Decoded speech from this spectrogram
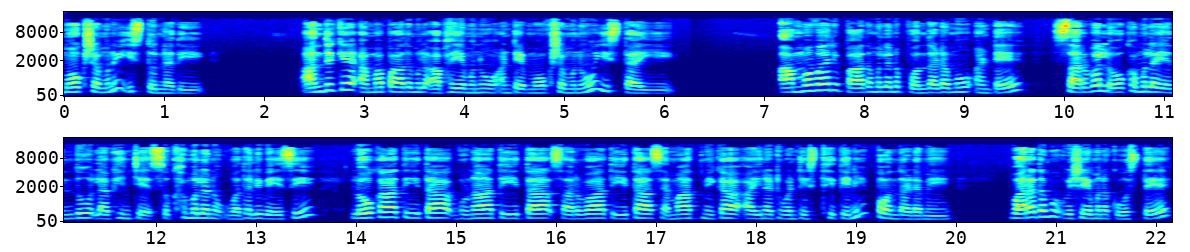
మోక్షమును ఇస్తున్నది. అందుకే అమ్మపాదములు అభయమును అంటే మోక్షమును ఇస్తాయి. అమ్మవారి పాదములను పొందడము అంటే సర్వలోకముల ఎందు లభించే సుఖములను వదిలివేసి లోకాతీత గుణాతీత సర్వాతీత శమాత్మిక అయినటువంటి స్థితిని పొందడమే. వరదము విషయమునకు వస్తే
